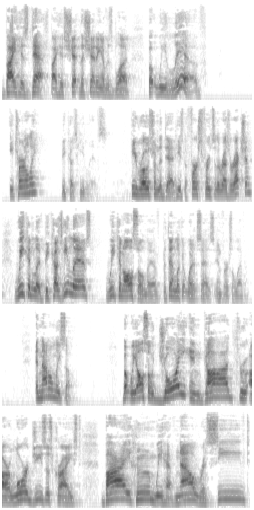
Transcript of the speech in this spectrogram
by his death, by his shed, the shedding of his blood. But we live eternally because he lives. He rose from the dead. He's the first fruits of the resurrection. We can live. Because he lives, we can also live. But then look at what it says in verse 11. And not only so, but we also joy in God through our Lord Jesus Christ, by whom we have now received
